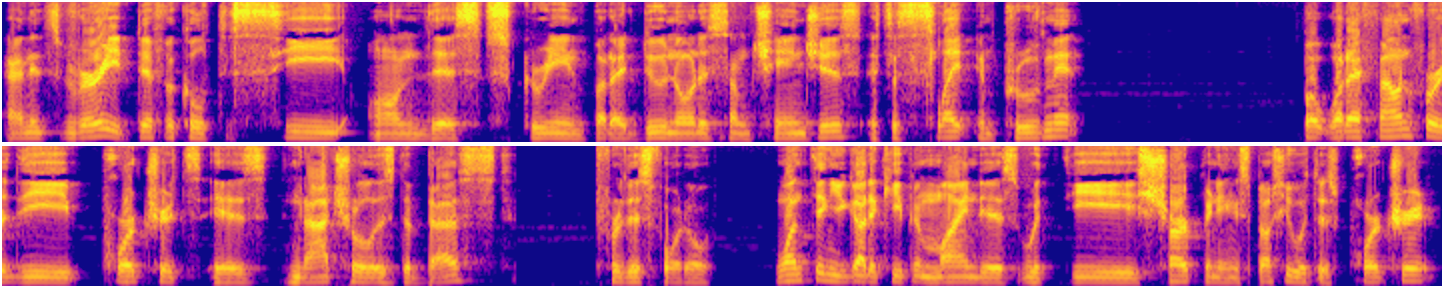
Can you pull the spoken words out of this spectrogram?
And it's very difficult to see on this screen, but I do notice some changes. It's a slight improvement. But what I found for the portraits is natural is the best for this photo. One thing you got to keep in mind is with the sharpening, especially with this portrait,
